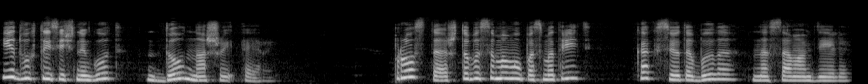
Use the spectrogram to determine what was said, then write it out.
и 2000 год до нашей эры. Просто, чтобы самому посмотреть, как все это было на самом деле,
